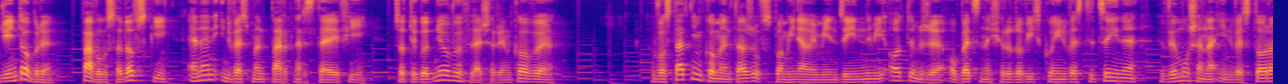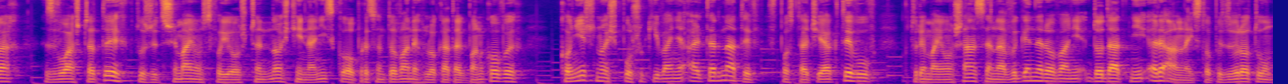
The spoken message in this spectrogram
Dzień dobry, Paweł Sadowski, NN Investment Partners TFI, cotygodniowy flash rynkowy. W ostatnim komentarzu wspominałem m.in. o tym, że obecne środowisko inwestycyjne wymusza na inwestorach, zwłaszcza tych, którzy trzymają swoje oszczędności na nisko oprocentowanych lokatach bankowych, konieczność poszukiwania alternatyw w postaci aktywów, które mają szansę na wygenerowanie dodatniej realnej stopy zwrotu.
